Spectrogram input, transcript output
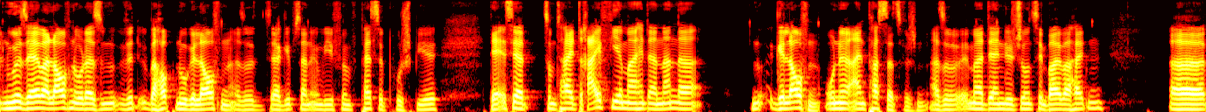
nur selber laufen oder es wird überhaupt nur gelaufen. Also da gibt's dann irgendwie fünf Pässe pro Spiel. Der ist ja zum Teil drei, vier Mal hintereinander gelaufen, ohne einen Pass dazwischen. Also immer Daniel Jones den Ball behalten. Äh,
